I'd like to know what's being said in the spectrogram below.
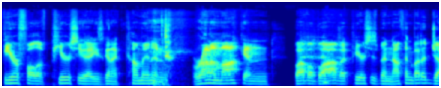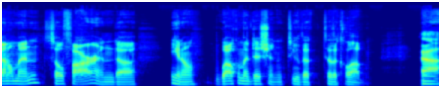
fearful of Piercy that he's going to come in and run amok and blah blah blah. But Piercy's been nothing but a gentleman so far, and uh, you know, welcome addition to the to the club. Uh,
